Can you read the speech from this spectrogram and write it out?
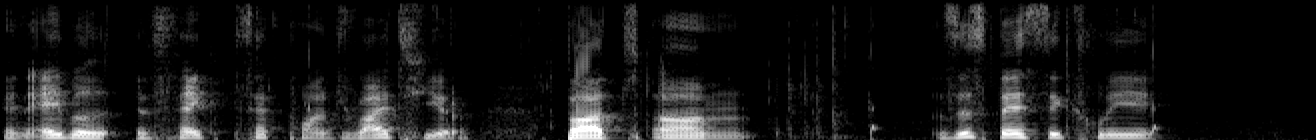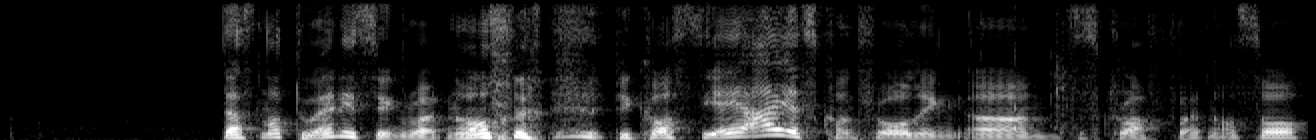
enable a fake set point right here. But um, this basically does not do anything right now because the AI is controlling um, this craft right now. So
